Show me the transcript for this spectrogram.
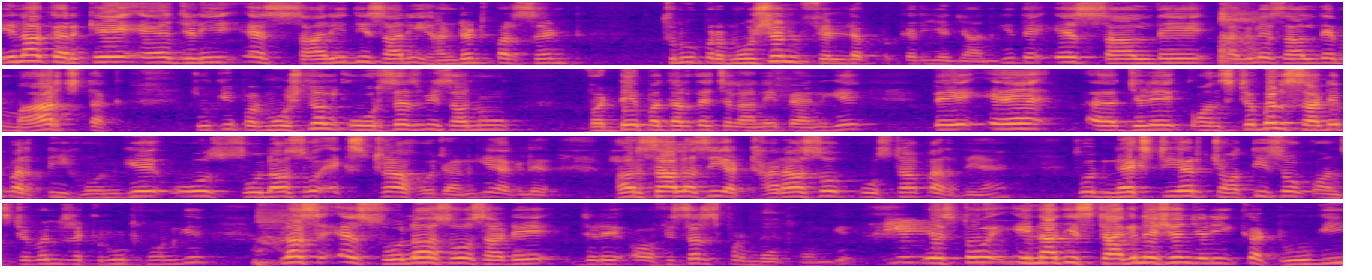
ਇਹਨਾਂ ਕਰਕੇ ਇਹ ਜਿਹੜੀ, ਇਹ ਸਾਰੀ ਦੀ ਸਾਰੀ 100% ਥਰੂ ਪ੍ਰੋਮੋਸ਼ਨ ਫਿਲਡ ਅਪ ਕਰੀਏ ਜਾਣਗੇ ਤੇ ਇਸ ਸਾਲ ਦੇ, ਅਗਲੇ ਸਾਲ ਦੇ ਮਾਰਚ ਤੱਕ, ਕਿਉਂਕਿ ਪ੍ਰੋਮੋਸ਼ਨਲ ਕੋਰਸਸ ਵੀ ਸਾਨੂੰ ਵੱਡੇ ਪੱਧਰ ਤੇ ਚਲਾਣੇ ਪੈਣਗੇ ਤੇ ਇਹ ਜਿਹੜੇ ਕਨਸਟੇਬਲ ਸਾਡੇ ਭਰਤੀ ਹੋਣਗੇ, ਉਹ 1600 ਐਕਸਟਰਾ ਹੋ ਜਾਣਗੇ ਅਗਲੇ, ਹਰ ਸਾਲ ਅਸੀਂ 1800 ਪੋਸਟਾਂ ਭਰਦੇ ਹਾਂ। So next year 3400 constable recruit ਹੋਣਗੇ ਪਲੱਸ ਇਹ 1600 ਸਾਡੇ ਜਿਹੜੇ ਆਫੀਸਰਸ ਪ੍ਰਮੋਟ ਹੋਣਗੇ। ਇਸ ਤੋਂ ਇਹਨਾਂ ਦੀ ਸਟੈਗਨੇਸ਼ਨ ਜਿਹੜੀ ਘਟੂਗੀ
